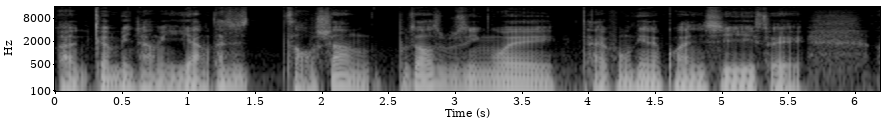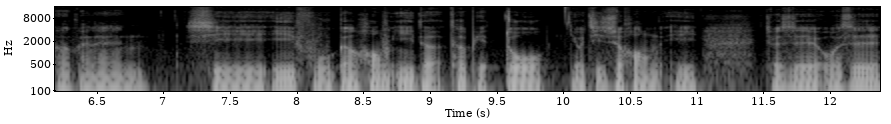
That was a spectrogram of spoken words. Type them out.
很跟平常一样，但是早上不知道是不是因为台风天的关系，所以呃可能洗衣服跟烘衣的特别多，尤其是烘衣，就是我是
